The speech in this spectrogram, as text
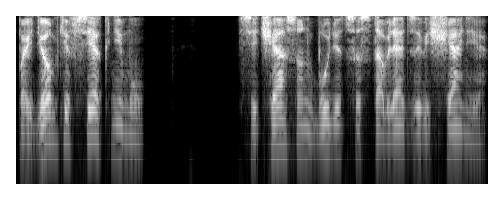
Пойдемте все к нему. Сейчас он будет составлять завещание.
